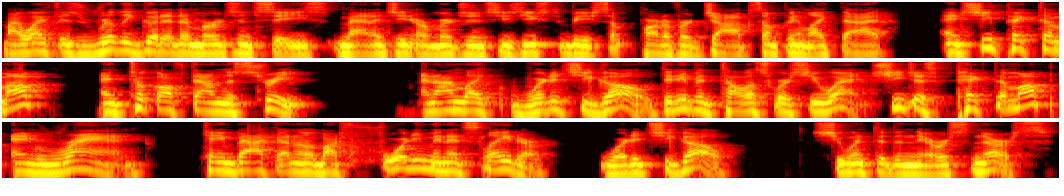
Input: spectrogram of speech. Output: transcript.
my wife is really good at emergencies, managing emergencies. Used to be some part of her job, something like that. And she picked him up and took off down the street. And I'm like, where did she go? Didn't even tell us where she went. She just picked them up and ran. Came back, I don't know, about 40 minutes later. Where did she go? She went to the nearest nurse.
